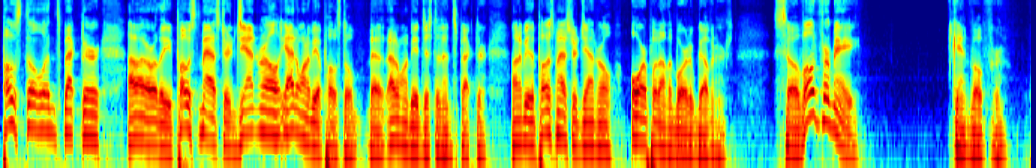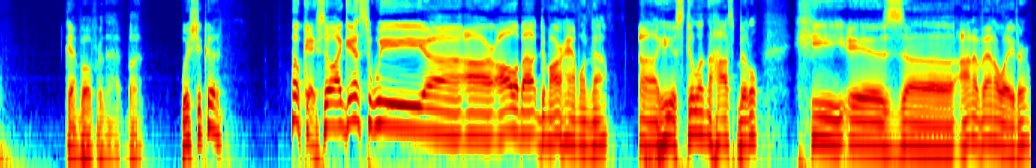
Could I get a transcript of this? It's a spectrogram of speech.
Postal Inspector uh, or the Postmaster General. Yeah, I don't want to be a postal. I don't want to be just an inspector. I want to be the Postmaster General or put on the Board of Governors. So vote for me. Can't vote for. Can't vote for that, but wish you could. Okay, so I guess we uh, are all about Damar Hamlin now. Uh, he is still in the hospital. He is uh, on a ventilator.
